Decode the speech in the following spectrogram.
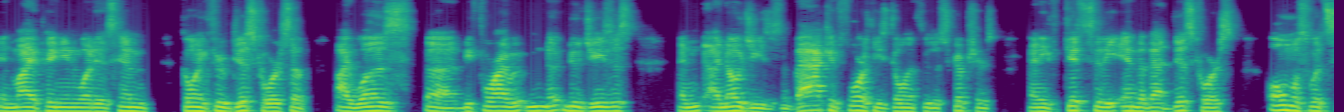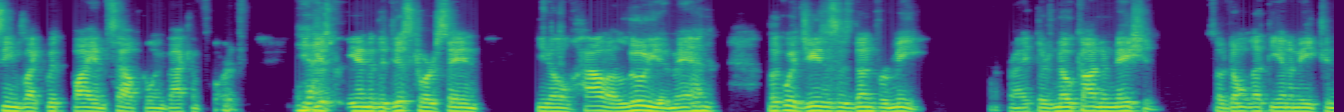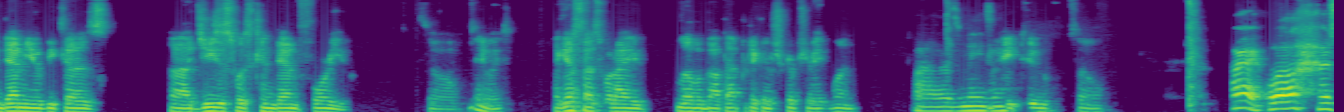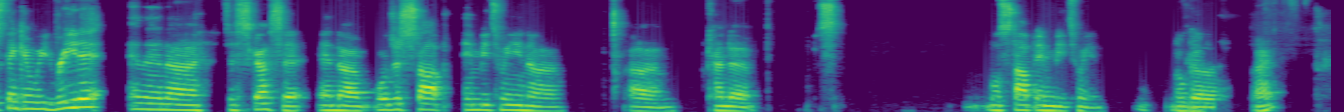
in my opinion, what is him going through discourse of I was uh, before I knew Jesus and I know Jesus, and back and forth he's going through the scriptures, and he gets to the end of that discourse, almost what seems like with by himself going back and forth. Yeah. He gets to the end of the discourse saying, you know, hallelujah, man. Look what Jesus has done for me. Right? There's no condemnation so don't let the enemy condemn you because uh, Jesus was condemned for you. So, anyways, I guess that's what I love about that particular scripture, 8 1. Wow, that's amazing. 8 2. So, all right. Well, I was thinking we'd read it and then uh, discuss it. And um, we'll just stop in between, uh, um, kind of, we'll stop in between. We'll okay. go, all right?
